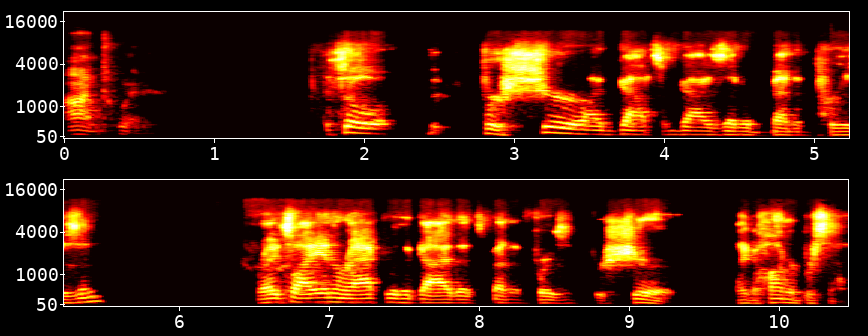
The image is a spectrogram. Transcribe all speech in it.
on Twitter. So for sure, I've got some guys that have been in prison, right? So I interact with a guy that's been in prison for sure, like hundred percent.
